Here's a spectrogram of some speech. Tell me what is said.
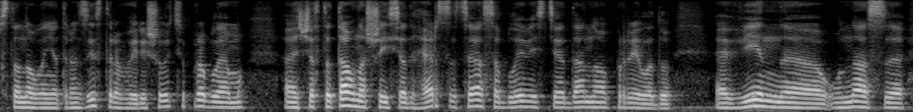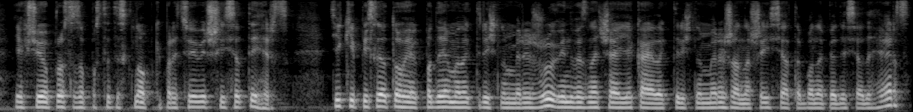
встановлення транзистора вирішили цю проблему. Частота в нас 60 Гц, це особливість даного приладу. Він у нас, якщо його просто запустити з кнопки, працює від 60 Гц. Тільки після того, як подаємо електричну мережу, він визначає, яка електрична мережа на 60 або на 50 Гц.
